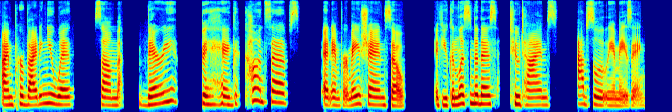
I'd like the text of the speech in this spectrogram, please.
I'm providing you with some very big concepts and information. So if you can listen to this two times, absolutely amazing.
